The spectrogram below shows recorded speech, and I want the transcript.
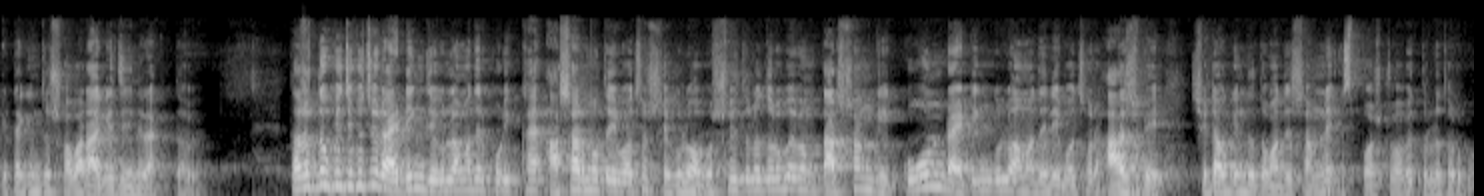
এটা কিন্তু সবার আগে জেনে রাখতে হবে। তা সত্ত্বেও কিছু কিছু রাইটিং যেগুলো আমাদের পরীক্ষায় আসার মতো এবছর, সেগুলো অবশ্যই তুলে ধরবো এবং তার সঙ্গে কোন রাইটিংগুলো আমাদের এবছর আসবে সেটাও কিন্তু তোমাদের সামনে স্পষ্টভাবে তুলে ধরবো।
